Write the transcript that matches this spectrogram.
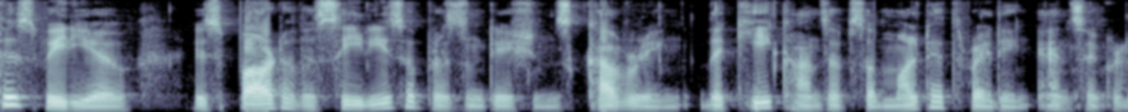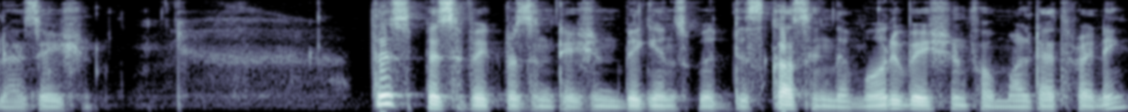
This video is part of a series of presentations covering the key concepts of multithreading and synchronization. This specific presentation begins with discussing the motivation for multithreading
